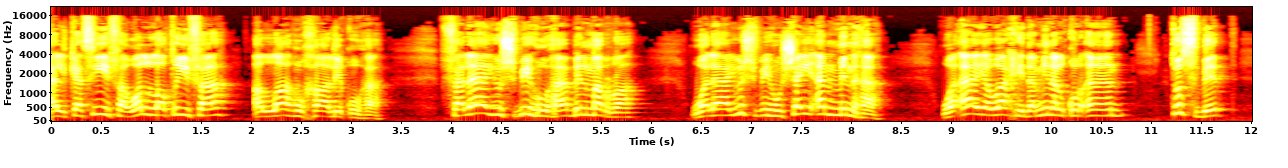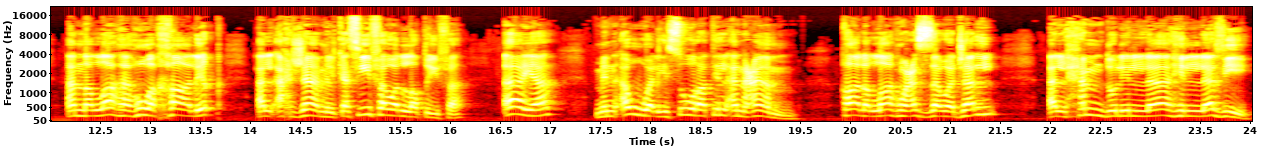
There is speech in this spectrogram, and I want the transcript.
الكثيفة واللطيفة الله خالقها فلا يشبهها بالمرة ولا يشبه شيئا منها. وآية واحدة من القرآن تثبت أن الله هو خالق الأحجام الكثيفة واللطيفة. آية من أول سورة الأنعام. قال الله عز وجل الحمد لله الذي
